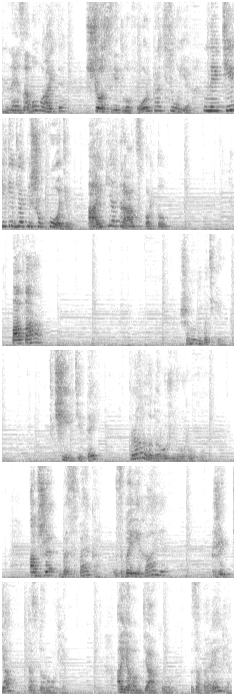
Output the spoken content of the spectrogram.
не забувайте, що світлофор працює не тільки для пішоходів, а й для транспорту. Па-па! Шановні батьки, вчіть дітей правила дорожнього руху. Адже безпека зберігає життя та здоров'я. А я вам дякую за перегляд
